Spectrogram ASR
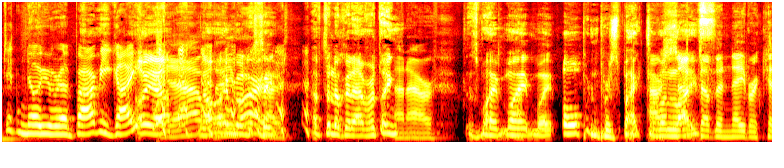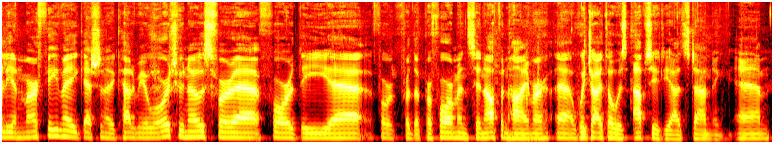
Didn't know you were a Barbie guy. Oh yeah, Yeah, well, there I'm going to see. I have to look at everything. and our It's my, my, my open perspective our on South life. Dublin neighbour Cillian Murphy may get an Academy Award. Who knows for uh, for the uh, for for the performance in Oppenheimer, uh, which I thought was absolutely outstanding. Um,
